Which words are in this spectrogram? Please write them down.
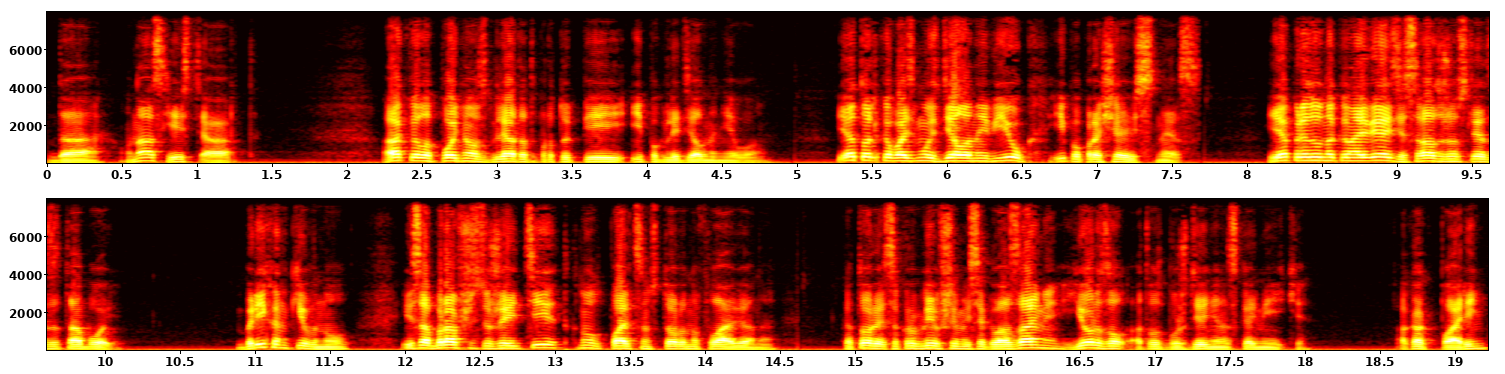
«Да, у нас есть арт». Аквила поднял взгляд от портупеи и поглядел на него. «Я только возьму сделанный вьюг и попрощаюсь с Несс. Я приду на коновязи сразу же вслед за тобой». Брихан кивнул и, собравшись уже идти, ткнул пальцем в сторону Флавиана, который с округлившимися глазами ерзал от возбуждения на скамейке. «А как парень?»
